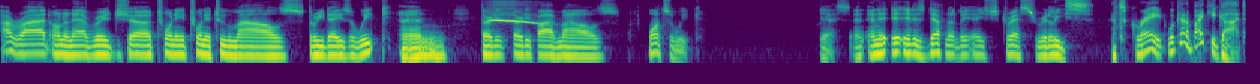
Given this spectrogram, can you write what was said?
I ride on an average uh, 20, 22 miles three days a week and 30, 35 miles once a week. Yes. And, and it, it is definitely a stress release. That's great. What kind of bike you got?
